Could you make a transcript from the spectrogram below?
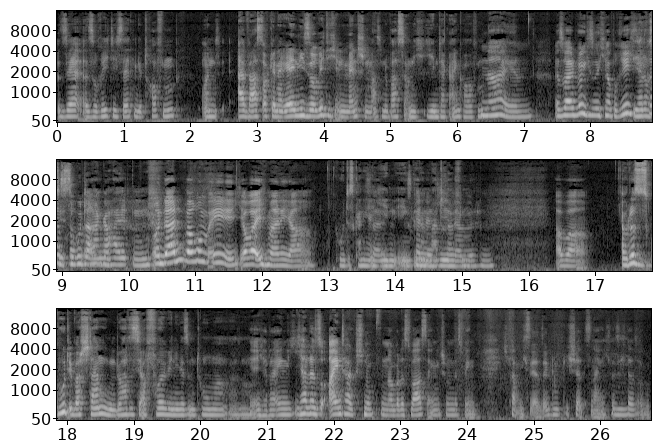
sehr, also richtig selten getroffen und warst auch generell nie so richtig in Menschenmassen. Du warst ja auch nicht jeden Tag einkaufen. Nein. Es war halt wirklich so, ich habe richtig. Ja, du hast dich so gut daran gehalten. Und dann, warum ich? Aber ich meine, ja. Gut, das kann ja halt, jeden irgendwie. Das kann ja jeden erwischen. Aber. Aber du hast es gut überstanden. Du hattest ja auch voll wenige Symptome. Also. Ja, ich hatte eigentlich, ich hatte so einen Tag Schnupfen, aber das war es eigentlich schon. Deswegen ich kann mich sehr, sehr glücklich schätzen, eigentlich, dass mhm. ich da so gut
